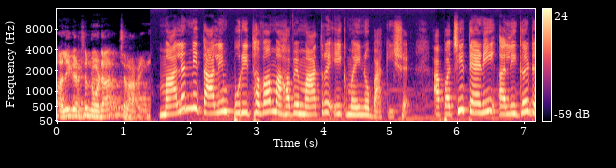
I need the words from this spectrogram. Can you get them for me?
अलीगढ़ से नोएडा चला रही है માલનની તાલીમ પૂરી થવામાં હવે માત્ર એક મહિનો બાકી છે આ પછી તેણી અલીગઢ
